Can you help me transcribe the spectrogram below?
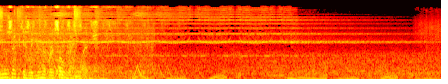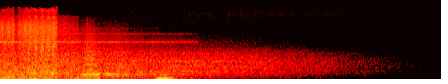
Music is a universal language.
